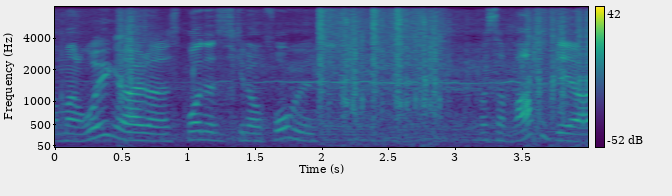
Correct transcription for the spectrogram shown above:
Mach mal einen ruhigen, Alter. Das spawnt sich genau vor mich. Was erwartet der?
